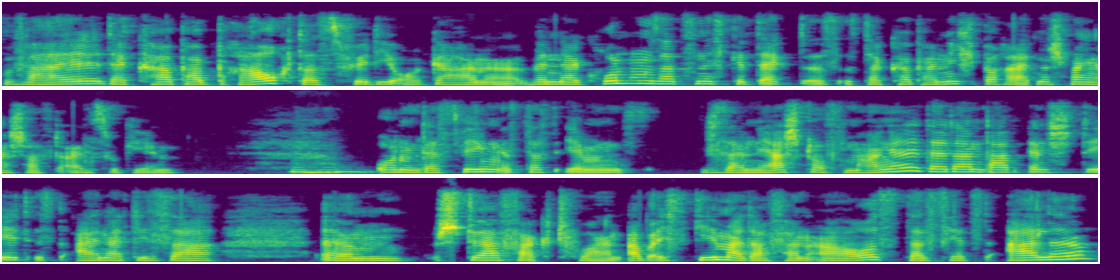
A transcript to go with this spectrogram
Weil der Körper braucht das für die Organe. Wenn der Grundumsatz nicht gedeckt ist, ist der Körper nicht bereit, eine Schwangerschaft einzugehen. Mhm. Und deswegen ist das eben dieser Nährstoffmangel, der dann da entsteht, ist einer dieser ähm, Störfaktoren. Aber ich gehe mal davon aus, dass jetzt alle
